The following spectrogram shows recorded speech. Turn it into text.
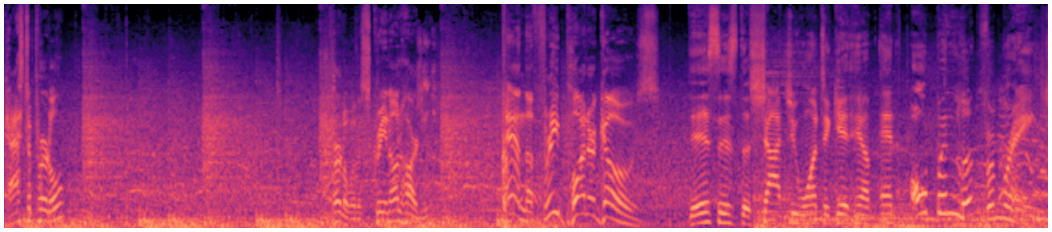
Pass to Poeltl. Poeltl with a screen on Harden. And the three-pointer goes. This is the shot you want to get him, an open look from range.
